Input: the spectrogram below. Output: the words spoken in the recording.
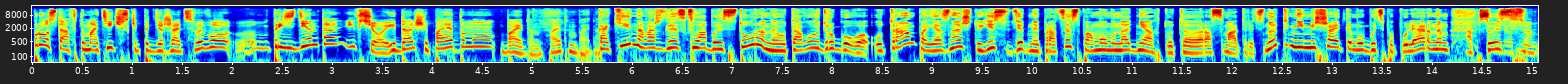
просто автоматически поддержать своего президента и все. И дальше. Поэтому Байден. Поэтому Байден. Какие, на ваш взгляд, слабые стороны у того и другого? У Трампа я знаю, что есть судебный процесс, по-моему, на днях тут э, рассматривается. Но это не мешает ему быть популярным. Абсолютно. То есть,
